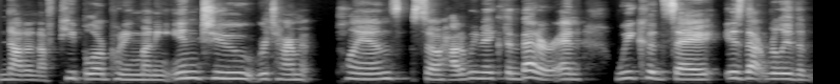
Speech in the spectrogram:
Not enough people are putting money into retirement plans. So, how do we make them better? And we could say, is that really the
